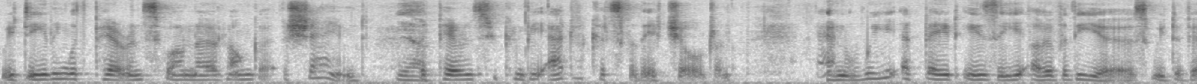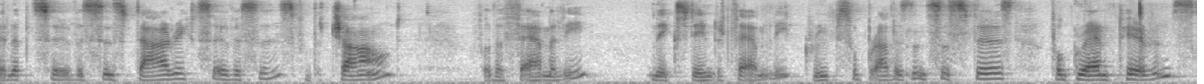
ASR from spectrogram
we're dealing with parents who are no longer ashamed, Yeah. the parents who can be advocates for their children. And we at Beit Issie, over the years, we developed services, direct services for the child, for the family, the extended family, groups of brothers and sisters, for grandparents.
